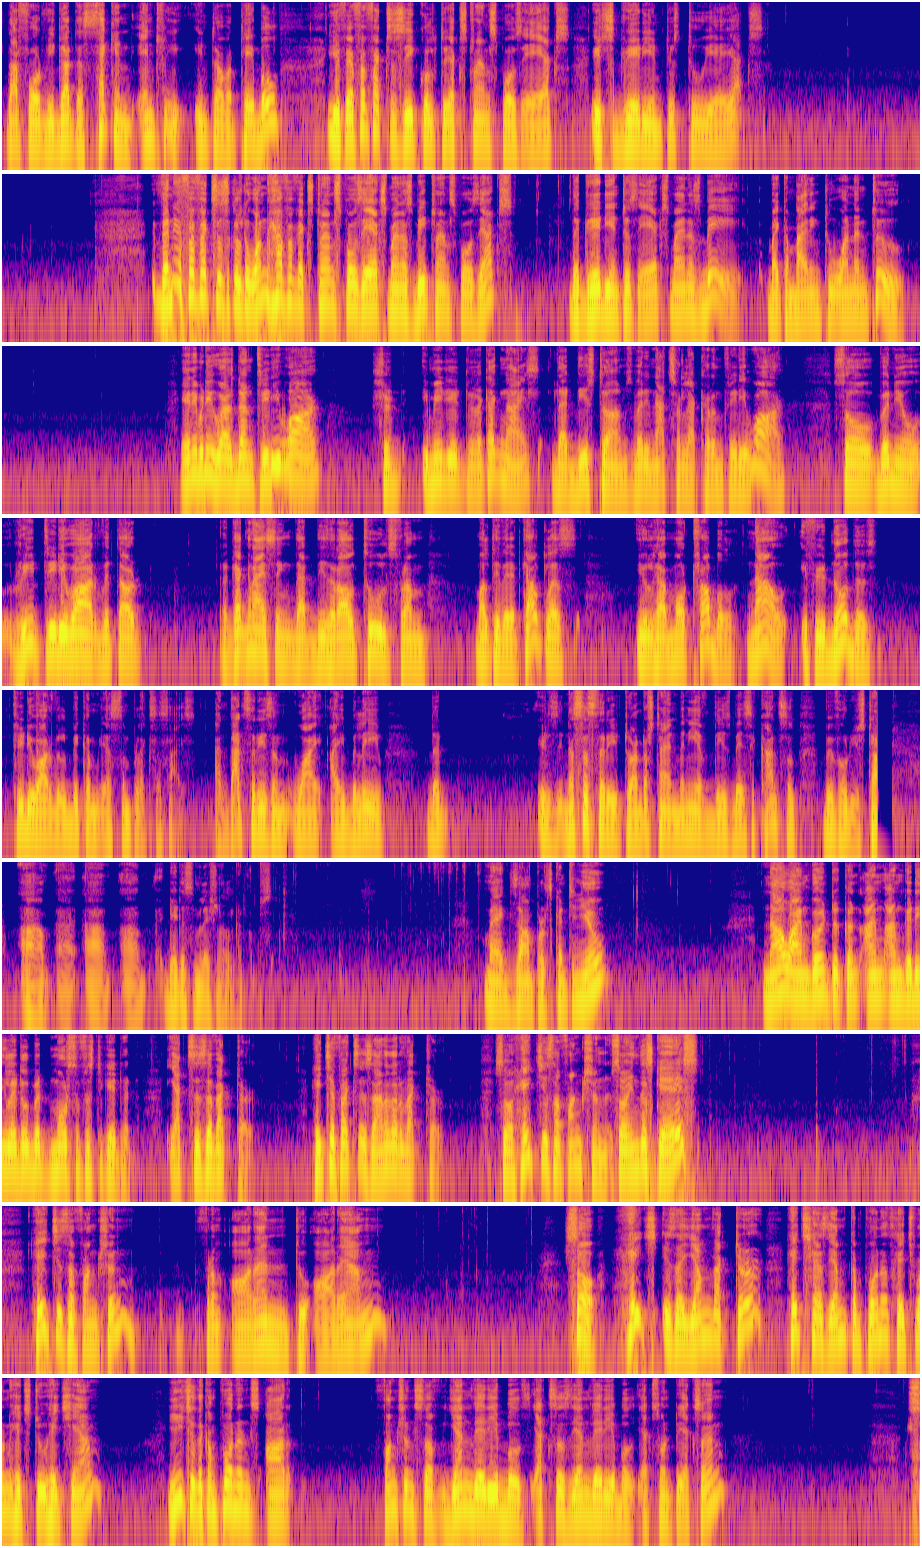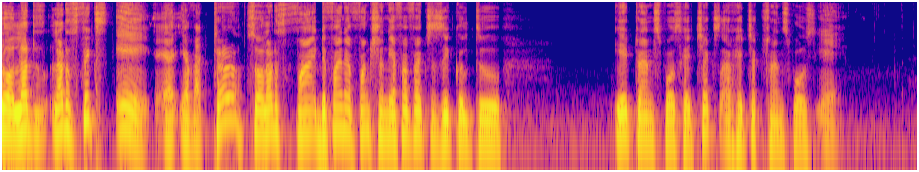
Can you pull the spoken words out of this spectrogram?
Therefore we got the second entry into our table if f of x is equal to x transpose ax its gradient is 2ax. When f of x is equal to 1 half of x transpose ax minus b transpose x the gradient is ax minus b by combining 2 1 and 2. Anybody who has done 3D VAR should immediately recognize that these terms very naturally occur in 3D VAR. So when you read 3D VAR without recognizing that these are all tools from multivariate calculus you will have more trouble. Now if you know this 3D VAR will become a simple exercise and that is the reason why I believe that it is necessary to understand many of these basic concepts before you start uh, uh, uh, data assimilation algorithms. My examples continue. Now I am going to I am I'm getting a little bit more sophisticated. X is a vector, h of x is another vector. So h is a function. So in this case h is a function from Rn to Rm. So h is a m vector, h has m components h1, h2, hm each of the components are functions of n variables x is n variable x1 to xn. So let us, let us fix a, a, a vector. So let us define a function f of x is equal to a transpose hx or hx transpose a.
